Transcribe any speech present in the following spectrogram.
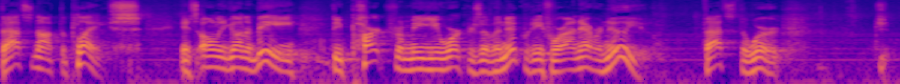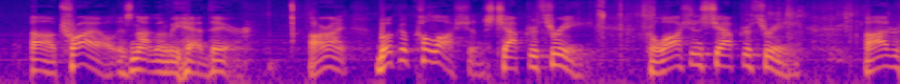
That's not the place. It's only going to be, Depart from me, ye workers of iniquity, for I never knew you. That's the word. Uh, trial is not going to be had there. All right, book of Colossians, chapter 3. Colossians, chapter 3. I,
